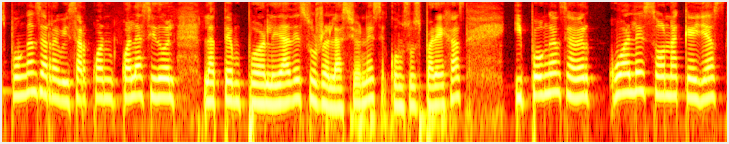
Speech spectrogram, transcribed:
pónganse a revisar cuál, cuál ha sido la temporalidad de sus relaciones con sus parejas y pónganse a ver cuáles son aquellas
